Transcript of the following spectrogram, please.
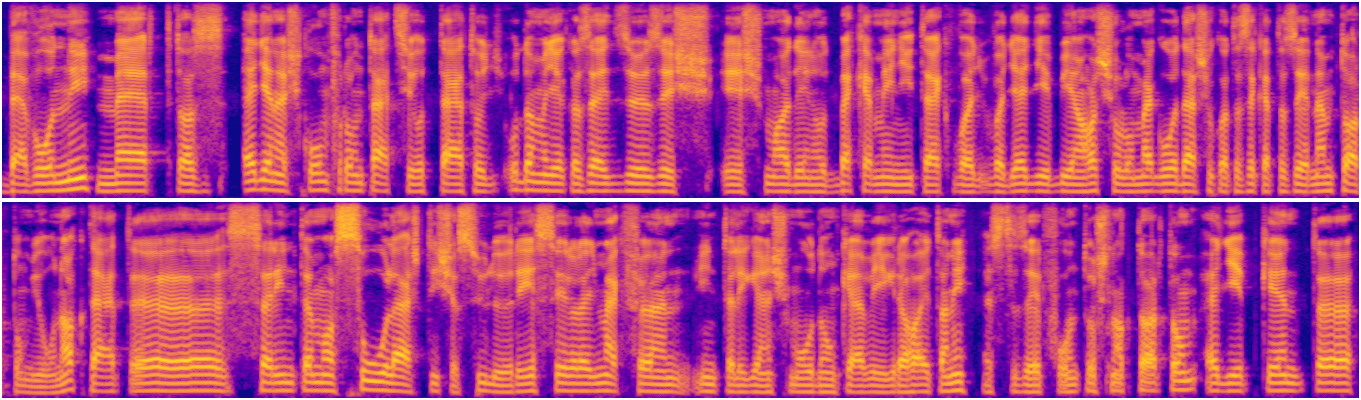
bevonni, mert az egyenes konfrontációt, tehát hogy oda megyek az egyzőz, és, és majd én ott bekeményítek, vagy, vagy egyéb ilyen hasonló megoldásokat, ezeket azért nem tartom jónak. Tehát e, szerintem a szólást is a szülő részéről egy megfelelően intelligens módon kell végrehajtani, ezt azért fontosnak tartom. Egyébként e,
